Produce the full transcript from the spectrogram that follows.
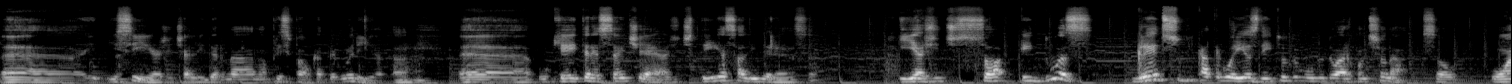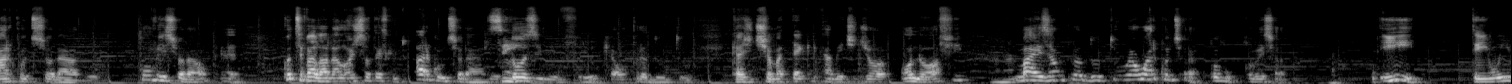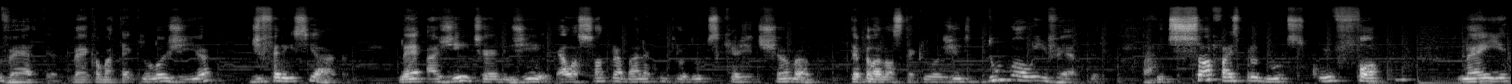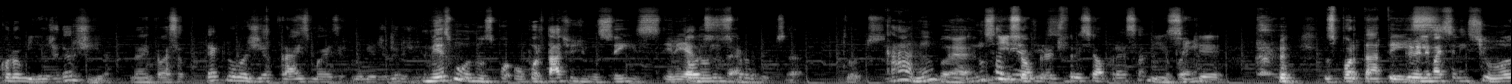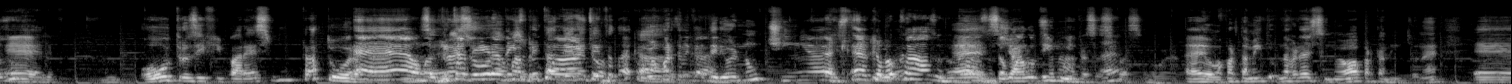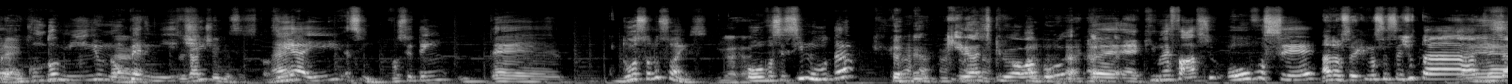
É, e, sim, a gente é líder na, na principal categoria. Tá? Uhum. É, o que é interessante é a gente tem essa liderança e a gente só tem duas grandes subcategorias dentro do mundo do ar-condicionado. São um ar-condicionado convencional. É, quando você vai lá na loja, só está escrito ar-condicionado, 12 mil frio, que é um produto que a gente chama tecnicamente de on-off, uhum. mas é um produto, é um ar-condicionado comum, convencional. E tem o inverter, né, que é uma tecnologia diferenciada. Né? A gente, a LG, ela só trabalha com produtos que a gente chama, até pela nossa tecnologia, de dual inverter. Tá. A gente só faz produtos com foco né, em economia de energia. Né? Então, essa tecnologia traz mais economia de energia. Mesmo nos, o portátil de vocês, ele Todos é dos produtos, é. Todos. Caramba, é. eu não sabia Isso é um grande diferencial para essa linha, Sim. porque os portáteis. Ele é mais silencioso. É, ele... Outros, enfim, parece um trator. É, né? uma brincadeira, uma brincadeira dentro da casa. O apartamento é. anterior não tinha. É, é que é o meu caso. Meu é, caso, São Paulo tem muito essa é? situação. É, o apartamento, na verdade, sim, não é o apartamento, né? É, o condomínio não é, permite. Eu já tive essa situação. E aí, assim, você tem é, duas soluções. Uhum. Ou você se muda que eu acho que não é uma boa. É, é, que não é fácil. Ou você. A não ser que você seja o TAP, é,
